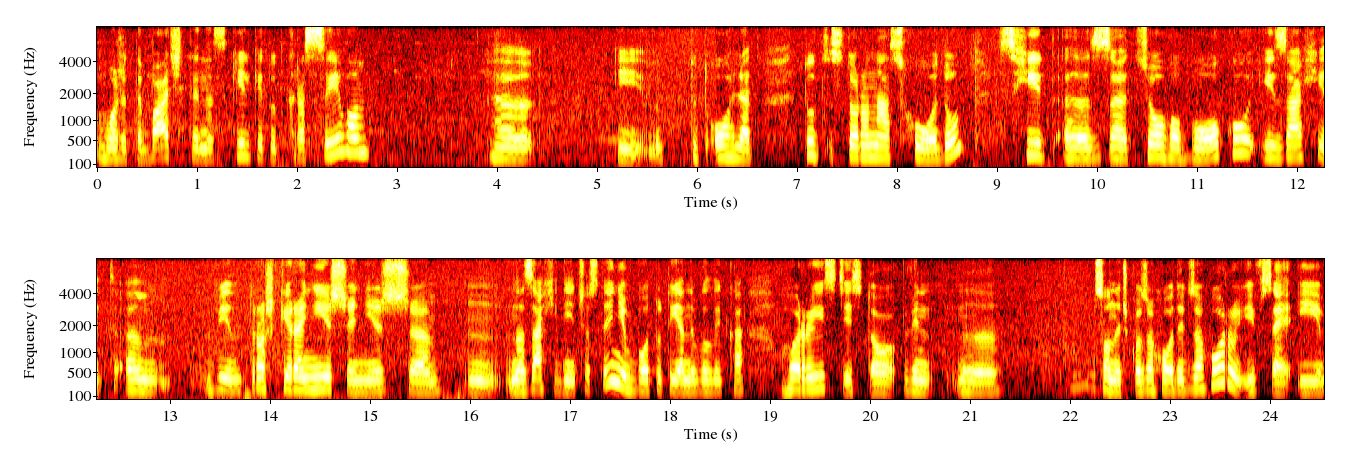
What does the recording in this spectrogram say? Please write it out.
можете бачити, наскільки тут красиво. Е, і ну, тут огляд, тут сторона сходу, схід е, з цього боку, і захід ем, він трошки раніше, ніж е, на західній частині, бо тут є невелика гористість, то він е, сонечко заходить за гору і все. І,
